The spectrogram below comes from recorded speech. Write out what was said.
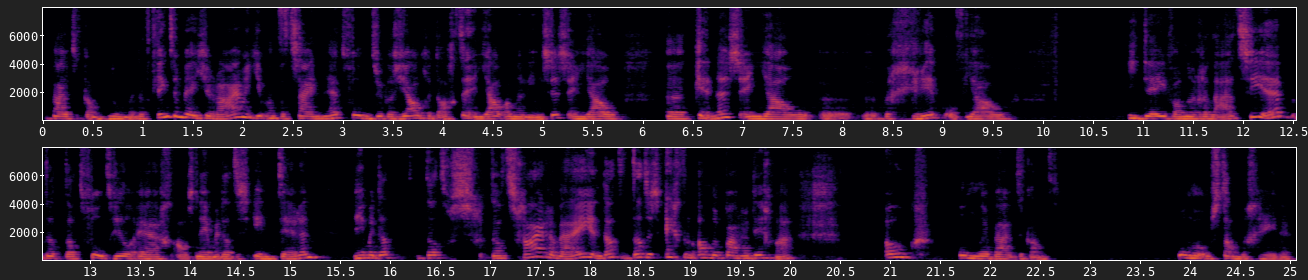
buitenkant noemen. Dat klinkt een beetje raar, want, je, want dat zijn, hè, het voelt natuurlijk als jouw gedachten en jouw analyses en jouw eh, kennis en jouw eh, eh, begrip of jouw idee van een relatie. Hè? Dat, dat voelt heel erg als nee, maar dat is intern. Nee, maar dat, dat, dat scharen wij en dat, dat is echt een ander paradigma. Ook onder buitenkant, onder omstandigheden.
